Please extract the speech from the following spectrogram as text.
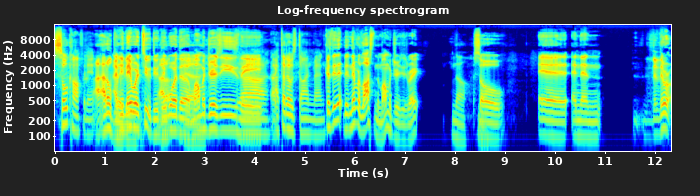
So confident. I, I don't. I mean, they you. were too, dude. They wore the yeah. Mamba jerseys. yeah, They I thought it was done, man. because they they never lost in the Mamba jerseys, right? No. So, uh, and then th- they were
